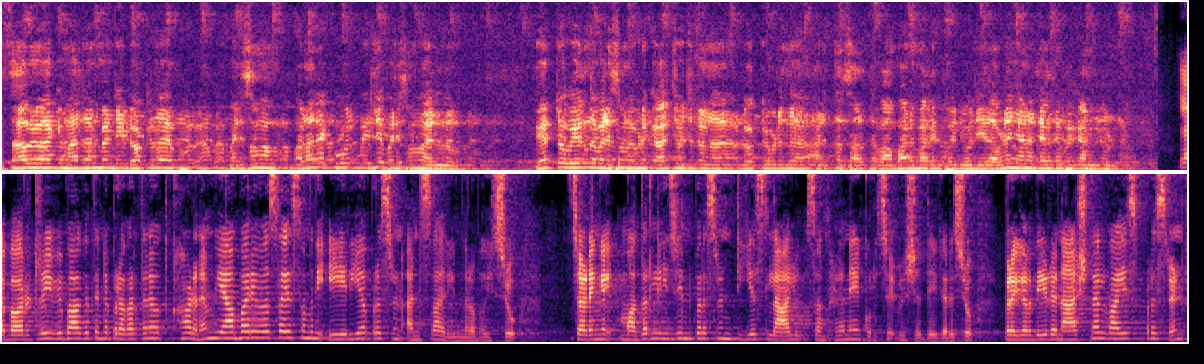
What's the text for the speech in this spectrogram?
സ്ഥാപനമാക്കി മാറ്റാൻ വേണ്ടി ഡോക്ടറുടെ പരിശ്രമം വളരെ വലിയ പരിശ്രമമായിരുന്നു. ഏറ്റവും ഉയർന്ന പരിശ്രമം ഇവിടെ കാഴ്ചവെച്ചിട്ടാണ് ഡോക്ടർ ഇവിടുന്ന് അടുത്ത സ്ഥലത്ത് പാമ്പാടുമാകിൽ പോയി ജോലി ചെയ്ത് അവിടെ ഞാൻ അദ്ദേഹത്തെ പോയി കണ്ടിട്ടുണ്ട്. ലബോറട്ടറി വിഭാഗത്തിന്റെ പ്രവർത്തന ഉദ്ഘാടനം വ്യാപാരി വ്യവസായ സമിതി ഏരിയ പ്രസിഡന്റ് അൻസാരിയും നിർവഹിച്ചു. ചടങ്ങിൽ mother legion president T S Lalu സംഘടനയെക്കുറിച്ച് വിശദീകരിച്ചു. പ്രകൃതിയുടെ national vice president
